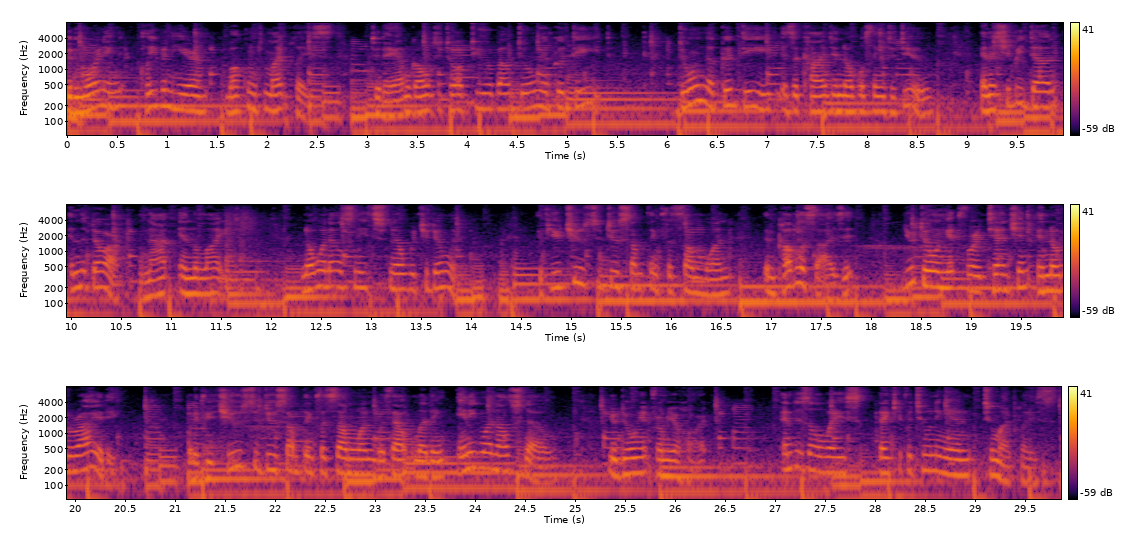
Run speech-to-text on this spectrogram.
Good morning, Clevin here. Welcome to my place. Today I'm going to talk to you about doing a good deed. Doing a good deed is a kind and noble thing to do, and it should be done in the dark, not in the light. No one else needs to know what you're doing. If you choose to do something for someone, then publicize it. You're doing it for attention and notoriety. But if you choose to do something for someone without letting anyone else know, you're doing it from your heart. And as always, thank you for tuning in to my place.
